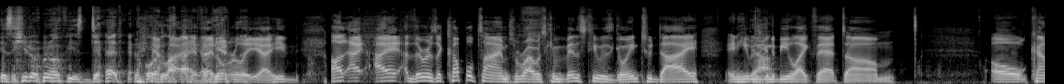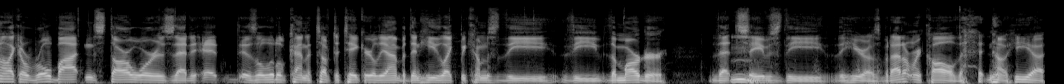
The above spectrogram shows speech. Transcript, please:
Is you don't know if he's dead or Yeah, alive. I, I don't really. Yeah, he. I, I. There was a couple times where I was convinced he was going to die, and he was Yeah. going to be like that. Um, oh, kind of like a robot in Star Wars that it, it is a little kind of tough to take early on, but then he like becomes the the the martyr that Hmm. saves the the heroes. But I don't recall that. No, he. Uh,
